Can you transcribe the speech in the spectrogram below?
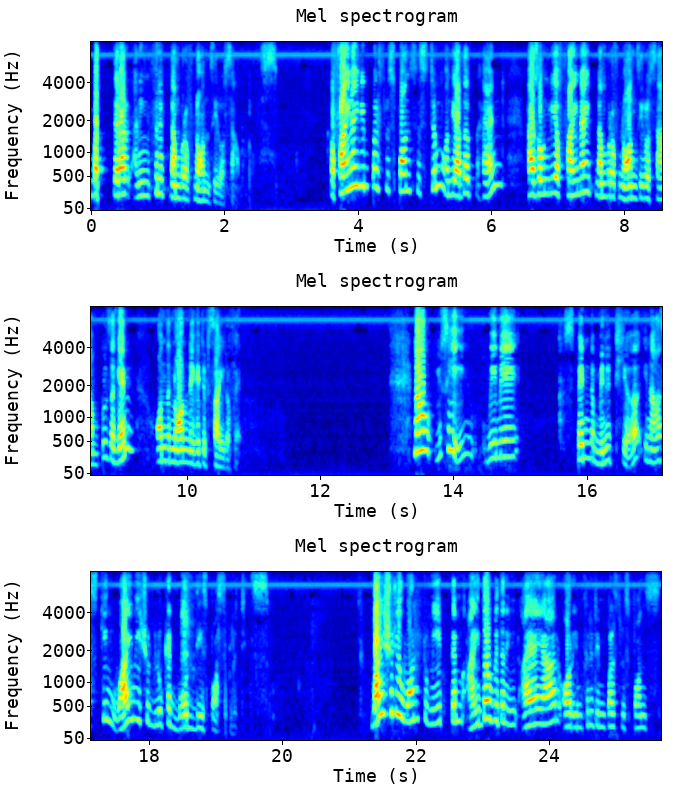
But there are an infinite number of non-zero samples. A finite impulse response system on the other hand has only a finite number of non-zero samples again on the non-negative side of n. Now, you see we may spend a minute here in asking why we should look at both these possibilities. Why should you want to meet them either with an IIR or infinite impulse response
